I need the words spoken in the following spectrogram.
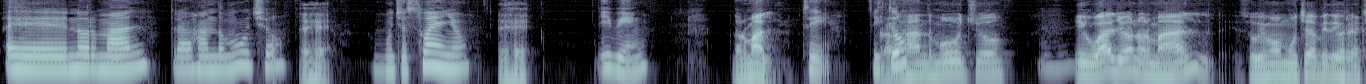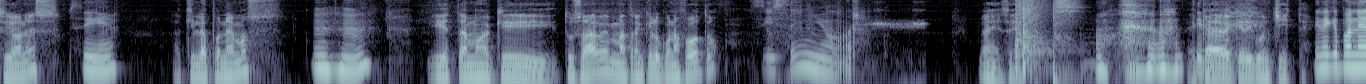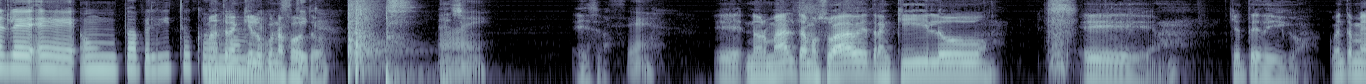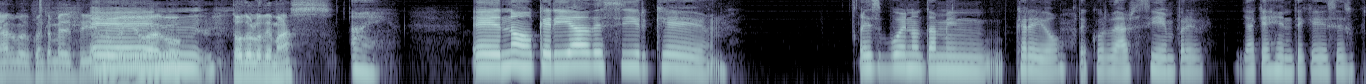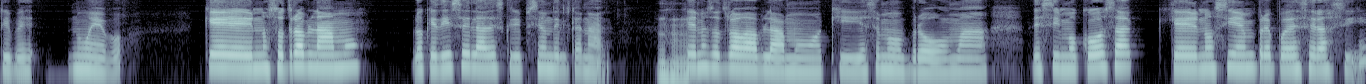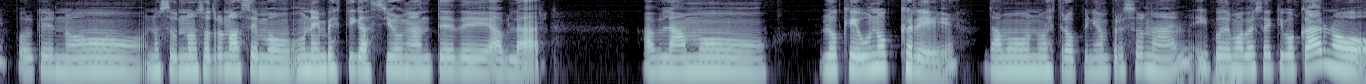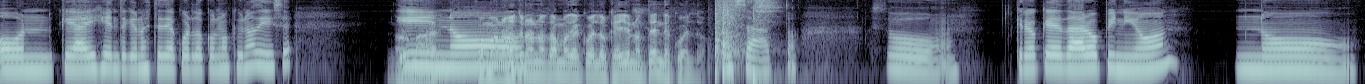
Eh, normal, trabajando mucho, Eje, mucho sueño eje. y bien. Normal. Sí. ¿Y tú? Trabajando mucho. Igual yo, normal. Subimos muchas video reacciones. Sí. Aquí las ponemos. Ujú. Y estamos aquí, tú sabes, más tranquilo que una foto. Sí, señor. Es ese. Ah. Es cada vez que digo un chiste. Tiene que ponerle eh, un papelito con. Más tranquilo que una un foto. Eso. Ay, Eso. sí. Eh, normal, estamos suaves, tranquilos. Eh, ¿Qué te digo? Cuéntame algo, cuéntame de ti, lo que yo hago, Em, todo lo demás. Ay. Eh, no, quería decir que es bueno también, creo, recordar siempre, ya que hay gente que se suscribe nuevo, que nosotros hablamos lo que dice la descripción del canal. Que nosotros hablamos aquí, hacemos broma, decimos cosas que no siempre puede ser así, porque no, noso- nosotros no hacemos una investigación antes de hablar. Hablamos lo que uno cree, damos nuestra opinión personal y podemos a veces equivocarnos o, que hay gente que no esté de acuerdo con lo que uno dice. y Normal. no- Como nosotros no estamos de acuerdo, que ellos no estén de acuerdo. Exacto. So, creo que dar opinión no,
